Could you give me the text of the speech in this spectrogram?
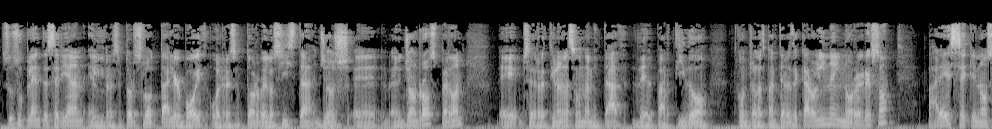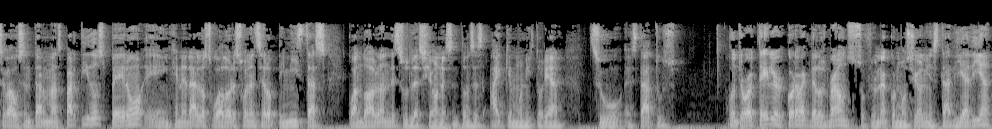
Sus suplentes serían el receptor slot Tyler Boyd o el receptor velocista Josh, eh, eh, John Ross. Perdón. Eh, se retiró en la segunda mitad del partido contra las Panteras de Carolina y no regresó. Parece que no se va a ausentar más partidos, pero en general los jugadores suelen ser optimistas cuando hablan de sus lesiones, entonces hay que monitorear su estatus. Contra Taylor, quarterback de los Browns, sufrió una conmoción y está día a día.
